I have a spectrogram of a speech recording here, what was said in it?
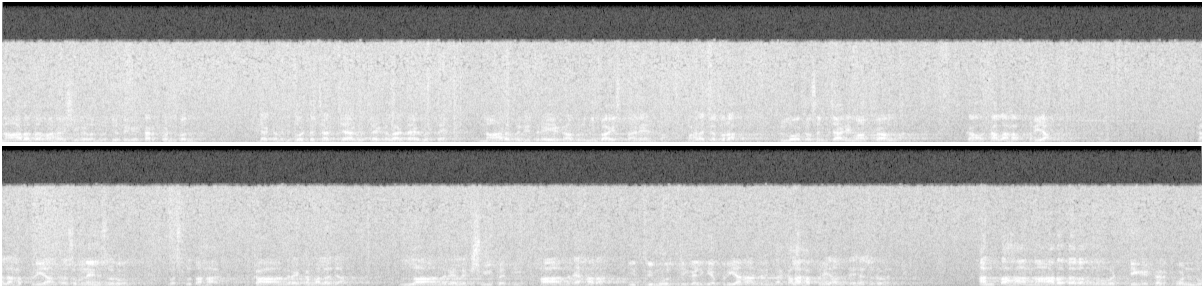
ನಾರದ ಮಹರ್ಷಿಗಳನ್ನು ಜೊತೆಗೆ ಕರ್ಕೊಂಡು ಬಂದು ಯಾಕಂದರೆ ದೊಡ್ಡ ಚರ್ಚೆ ಆಗುತ್ತೆ, ಗಲಾಟೆ ಆಗುತ್ತೆ. ನಾರದರಿದ್ದರೆ ಹೇಗಾದರೂ ನಿಭಾಯಿಸ್ತಾರೆ ಅಂತ. ಬಹಳ ಚತುರ. ತ್ರಿಲೋಕ ಸಂಚಾರಿ ಮಾತ್ರ ಅಲ್ಲ. ಕ ಕಲಹಪ್ರಿಯ. ಕಲಹಪ್ರಿಯ ಅಂತ ಸುಮ್ಮನೆ ಹೆಸರು. ವಸ್ತುತಃ ಕ ಅಂದರೆ ಕಮಲಜ, ಲ ಅಂದರೆ ಲಕ್ಷ್ಮೀಪತಿ, ಹ ಅಂದರೆ ಹರ. ಈ ತ್ರಿಮೂರ್ತಿಗಳಿಗೆ ಪ್ರಿಯನಾದ್ರಿಂದ ಕಲಹಪ್ರಿಯ ಅಂತ ಹೆಸರು ಅವನಿಗೆ. ಅಂತಹ ನಾರದರನ್ನು ಒಟ್ಟಿಗೆ ಕರ್ಕೊಂಡು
